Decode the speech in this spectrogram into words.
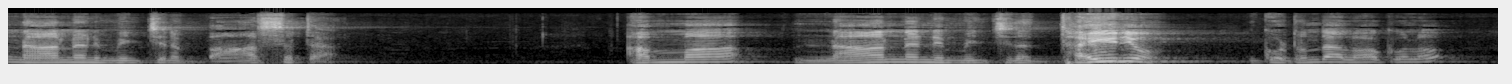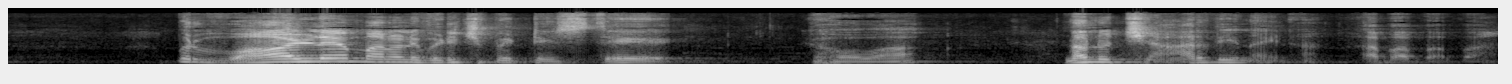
నాన్నని మించిన బాసట అమ్మ నాన్నని మించిన ధైర్యం ఇంకోటి ఉందా లోకంలో? మరి వాళ్ళే మనల్ని విడిచిపెట్టేస్తే హోవా నన్ను చారది నాయన అబాబాబా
